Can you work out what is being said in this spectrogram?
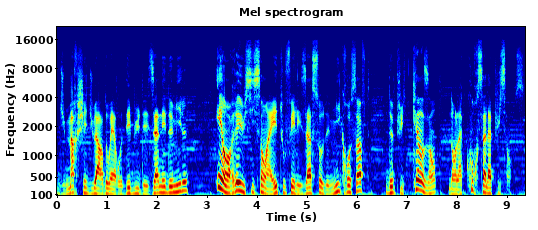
du marché du hardware au début des années 2000 et en réussissant à étouffer les assauts de Microsoft depuis 15 ans dans la course à la puissance.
